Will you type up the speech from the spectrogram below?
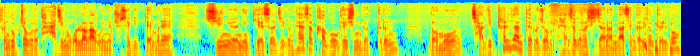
전국적으로 다 지금 올라가고 있는 추세이기 때문에 진 의원님께서 지금 해석하고 계신 것들은 너무 자기 편리한 대로 좀 해석을 하시지 않았나 생각이 좀 들고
